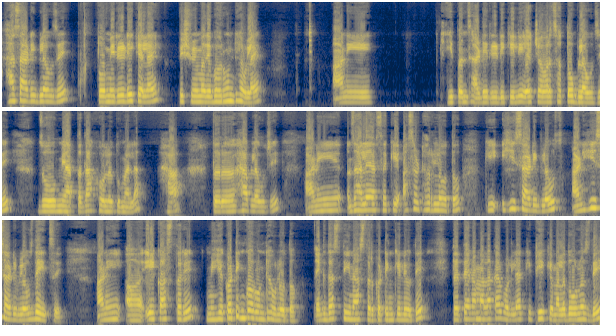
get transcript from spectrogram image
हा साडी ब्लाऊज आहे तो मी रेडी केलाय पिशवीमध्ये भरून ठेवलाय. आणि ही पण साडी रेडी केली याच्यावरचा तो ब्लाऊज आहे जो मी आता दाखवला तुम्हाला. हा? तर हा ब्लाऊज आहे. आणि झालंय असं की असं ठरलं होतं की ही साडी ब्लाऊज आणि ही साडी ब्लाऊज द्यायचंय. आणि एक असतरे मी हे कटिंग करून ठेवलं होतं. एकदाच तीन अस्तर कटिंग केले होते. तर त्यांना मला काय बोलल्या की ठीक आहे मला दोनच दे.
